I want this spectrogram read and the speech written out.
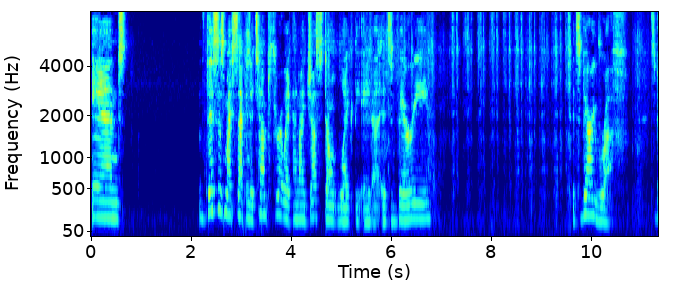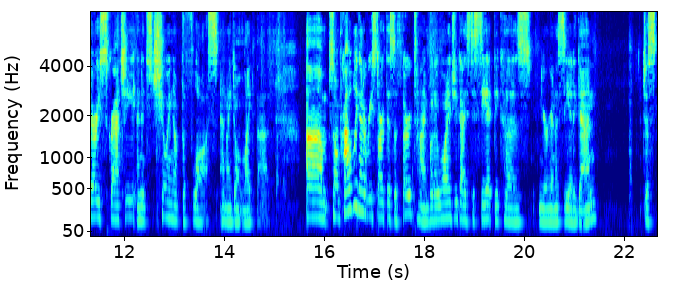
And this is my second attempt through it, and I just don't like the Aida. It's very, it's very rough. It's very scratchy, and it's chewing up the floss, and I don't like that. Um, so I'm probably going to restart this a third time, but I wanted you guys to see it because you're going to see it again. Just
